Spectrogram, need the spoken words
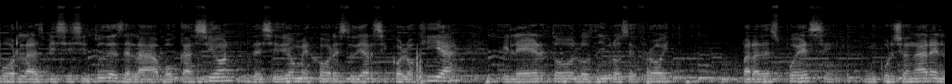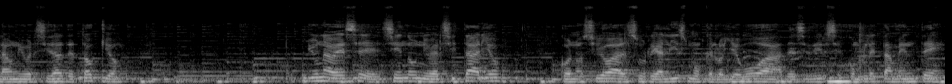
por las vicisitudes de la vocación, decidió mejor estudiar psicología y leer todos los libros de Freud, para después incursionar en la Universidad de Tokio. Y una vez eh, siendo universitario, conoció al surrealismo que lo llevó a decidirse completamente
